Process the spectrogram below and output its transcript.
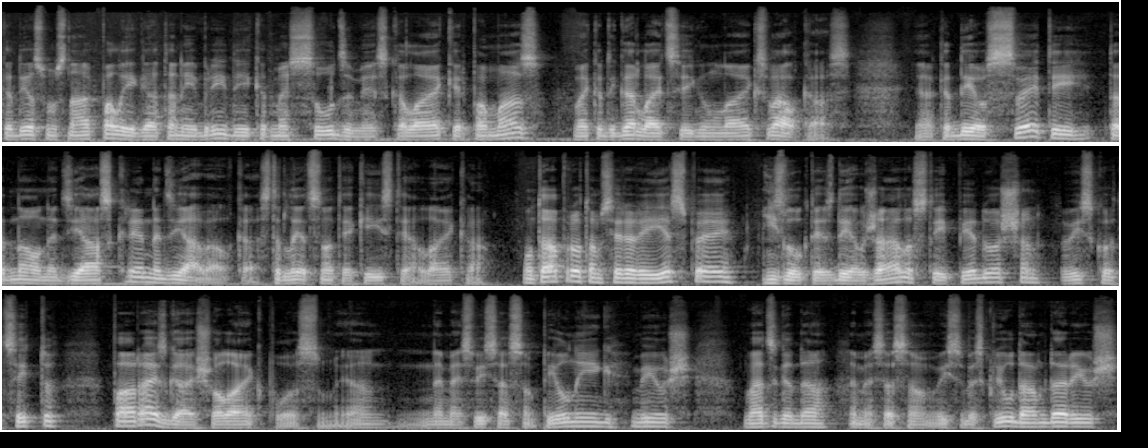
ka Dievs mums nāk palīgā tajā brīdī, kad mēs sūdzamies, ka laika ir pamaz vai kad ir garlaicīgi un laiks velkās. Ja, kad Dievs svētī, tad nav nedz jāskrien, nedz jāvelkās. Tad lietas notiek īstajā laikā. Un tā, protams, ir arī iespēja izlūgties Dieva žēlastību, piedošanu, visu ko citu pār aizgājušo laika posmu. Ja. Ne mēs visi esam pilnīgi bijuši, vecgadā, mēs esam visu bez kļūdām darījuši.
